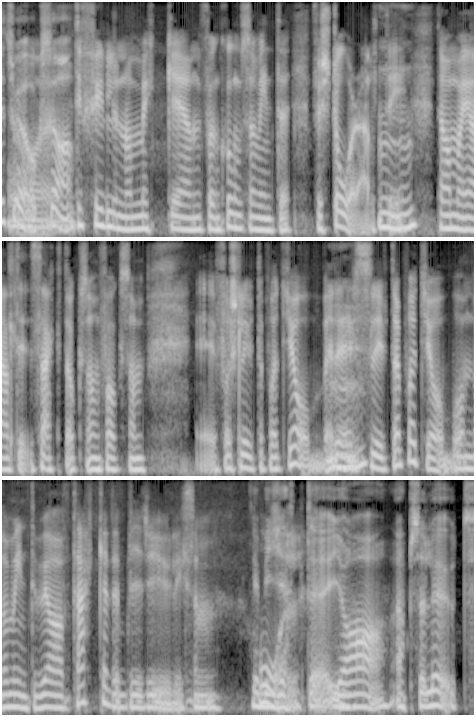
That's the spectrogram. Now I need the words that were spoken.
det tror jag också. Det fyller nog mycket en funktion som vi inte förstår alltid. Mm. Det har man ju alltid sagt också om folk som eh, får sluta på ett jobb eller Mm. slutar på ett jobb. Och om de inte blir avtackade blir det ju liksom Det blir jätte, ja, absolut.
